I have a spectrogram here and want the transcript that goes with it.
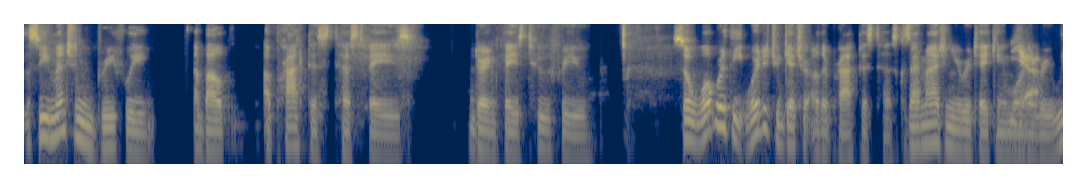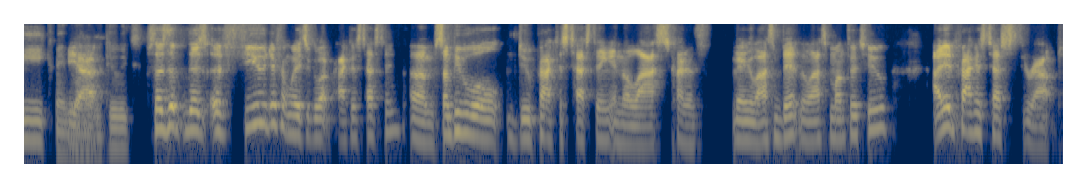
So you mentioned briefly about a practice test phase during phase two for you. So what were the where did you get your other practice tests? Because I imagine you were taking one yeah. every week, maybe yeah. every two weeks. So there's a, there's a few different ways to go about practice testing. Um, some people will do practice testing in the last kind of very last bit, in the last month or two. I did practice tests throughout.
